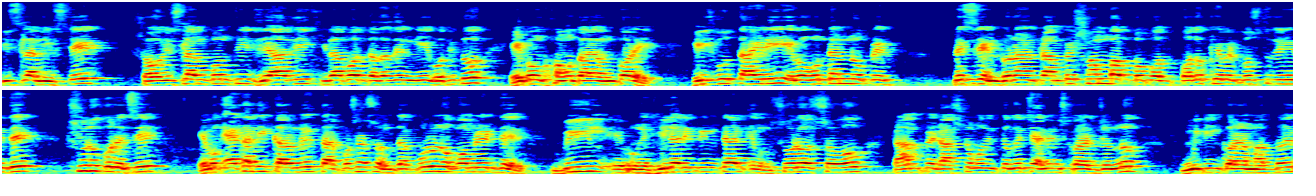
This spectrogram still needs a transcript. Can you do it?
ইসলামিক স্টেট, সহ ইসলামপন্থী জিহাদি খিলাফত দাতাদের নিয়ে গঠিত এবং ক্ষমতায়ন করে। হিজবুত তাহরি এবং অন্যান্য প্রেসিডেন্ট ডোনাল্ড ট্রাম্পের সম্ভাব্য পদ- পদক্ষেপের প্রস্তুতি নিতে শুরু করেছে এবং একাধিক কারণে তার প্রশাসন, তার পুরনো কমরেডদের বিল এবং হিলারি ক্লিন্টন এবং সোরস সহ ট্রাম্পের রাষ্ট্রপতিত্বকে চ্যালেঞ্জ করার জন্য মিটিং করার মাধ্যমে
